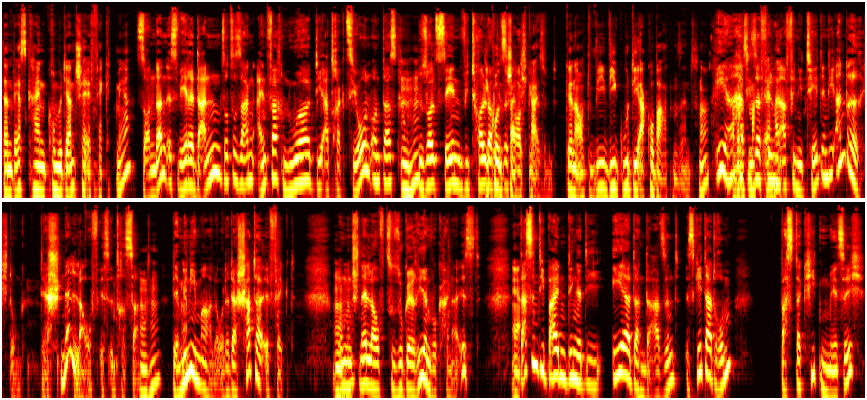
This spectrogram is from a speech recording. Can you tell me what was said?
dann wäre es kein komödiantischer Effekt mehr. Sondern es wäre dann sozusagen einfach nur die Attraktion und das, mhm. du sollst sehen, wie toll die doch diese Schauspieler sind. Genau, wie, wie gut die Akrobaten sind. Ne? Eher Aber hat dieser Film halt eine Affinität in die andere Richtung. Der Schnelllauf ist interessant. Mhm. Der minimale oder der Shutter-Effekt um mhm. einen Schnelllauf zu suggerieren, wo keiner ist. Ja. Das sind die beiden Dinge, die eher dann da sind. Es geht darum, Buster Keaton-mäßig,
